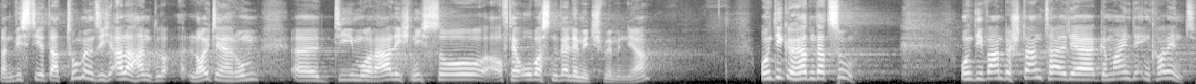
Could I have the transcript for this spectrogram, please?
dann wisst ihr, da tummeln sich allerhand Leute herum, äh, die moralisch nicht so auf der obersten Welle mitschwimmen. Ja? Und die gehörten dazu. Und die waren Bestandteil der Gemeinde in Korinth.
